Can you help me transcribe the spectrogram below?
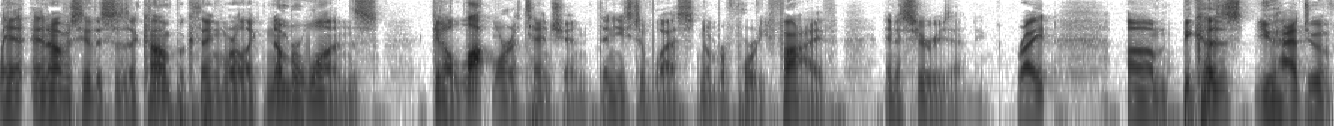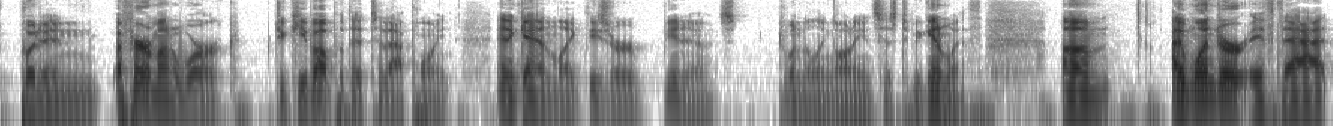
And, and obviously, this is a comic book thing where like number ones get a lot more attention than East of West number forty-five in a series ending, right? Um, because you had to have put in a fair amount of work to keep up with it to that point. And again, like these are you know dwindling audiences to begin with. Um, I wonder if that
